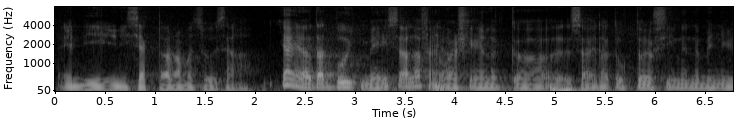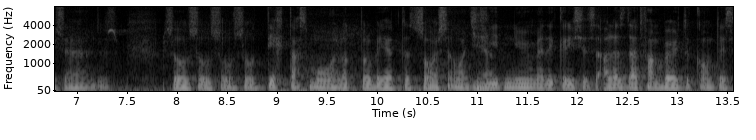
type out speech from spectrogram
in die, in die sector, om het zo te zeggen. Ja, ja, dat boeit mij zelf en ja. waarschijnlijk uh, zou je dat ook terugzien in de menus. Hè. Dus zo, zo, zo, zo dicht als mogelijk probeert te sourcen. Want je ja. ziet nu met de crisis, alles dat van buiten komt is,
